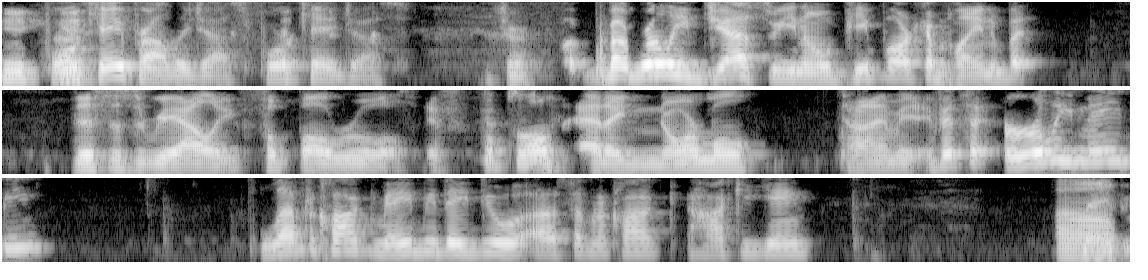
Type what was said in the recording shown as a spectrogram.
4K probably, Jess. 4K, Jess. Sure. but really, Jess, you know, people are complaining, but this is the reality. Football rules. If football's at a normal time, if it's early, maybe 11 o'clock, maybe they do a 7 o'clock hockey game. Um, Maybe.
